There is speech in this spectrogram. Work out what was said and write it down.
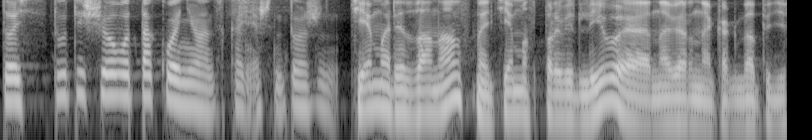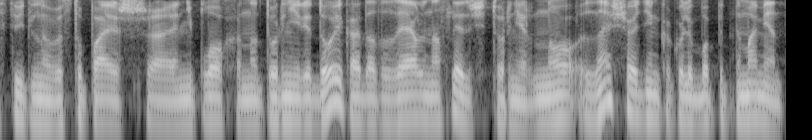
то есть тут еще вот такой нюанс, конечно, тоже. Тема резонансная, тема справедливая, наверное, когда ты действительно выступаешь э, неплохо на турнире до и когда ты заявлен на следующий турнир. Но знаешь еще один какой любопытный момент?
